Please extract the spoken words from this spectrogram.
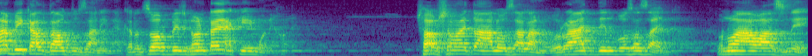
না বিকাল তাও তো জানি না, কারণ চব্বিশ ঘন্টায় একই মনে হয়। সব সময় তো আলো জ্বালানো, রাত দিন বোঝা যায় না, কোনো আওয়াজ নেই।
